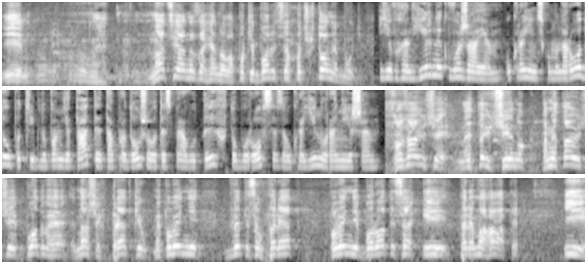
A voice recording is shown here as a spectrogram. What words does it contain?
І нація не загинула, поки бореться хоч хто-небудь. Євген Гірник вважає, українському народу потрібно пам'ятати та продовжувати справу тих, хто боровся за Україну раніше. Зважаючи на той вчинок, пам'ятаючи подвиги наших предків, ми повинні дивитися вперед, повинні боротися і перемагати. І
